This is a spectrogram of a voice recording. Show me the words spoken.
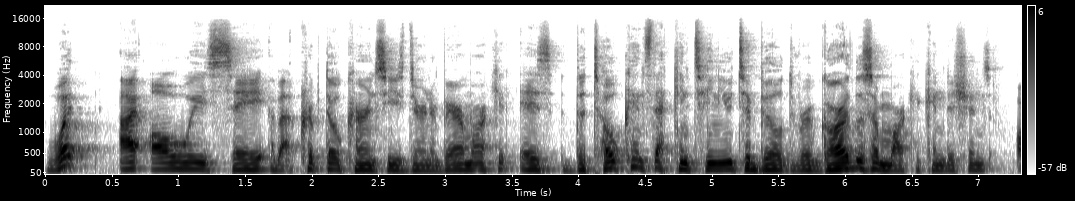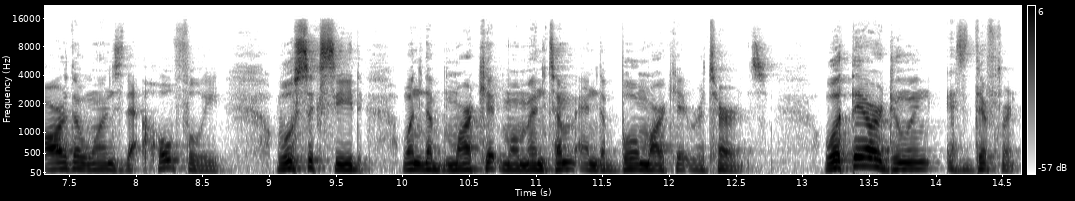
what I always say about cryptocurrencies during a bear market is the tokens that continue to build regardless of market conditions are the ones that hopefully will succeed when the market momentum and the bull market returns. What they are doing is different.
